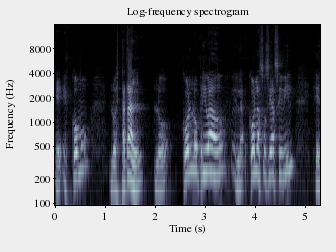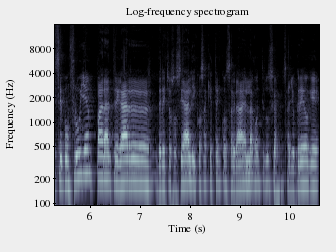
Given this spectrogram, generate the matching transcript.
Eh, es cómo lo estatal, lo, con lo privado, con la sociedad civil, eh, se confluyen para entregar derechos sociales y cosas que estén consagradas en la Constitución. O sea, yo creo que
